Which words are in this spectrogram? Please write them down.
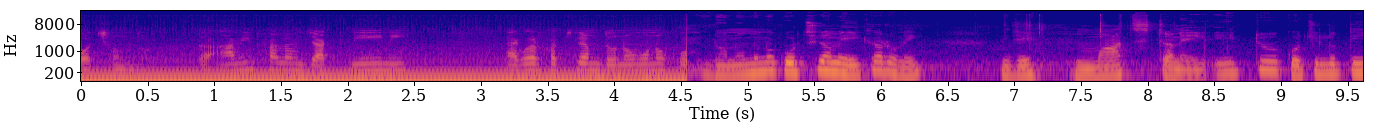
পছন্দ। তো আমি ভাবলাম, যাক নিয়ে নিই একবার ভাবছিলাম দোনমনো দোনমনো করছিলাম এই কারণেই যে মাছটা নেই। একটু কচুলতি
